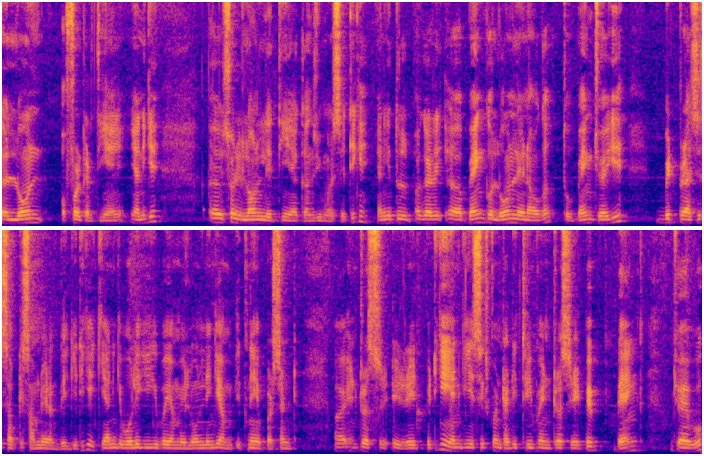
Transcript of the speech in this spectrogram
लोन ऑफ़र करती हैं, यानी कि सॉरी लोन लेती हैं कंज्यूमर से, ठीक है? यानी कि तो अगर बैंक को लोन लेना होगा तो बैंक जो है ये बिट प्राइसेस आपके सामने रख देगी, ठीक है? कि यानी कि बोलेगी कि भाई हमें लोन लेंगे, हम इतने परसेंट इंटरेस्ट रेट पे, ठीक है? यानी कि ये सिक्स पॉइंट थर्टी थ्री पे इंटरेस्ट रेट पे बैंक जो है वो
